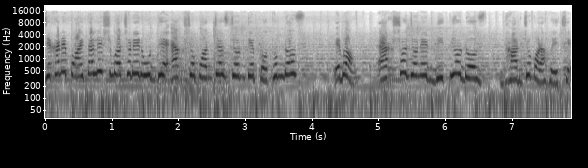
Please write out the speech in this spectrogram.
যেখানে পঁয়তাল্লিশ বছরের ঊর্ধ্বে একশো পঞ্চাশ জনকে প্রথম ডোজ এবং একশো জনের দ্বিতীয় ডোজ ধার্য করা হয়েছে।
